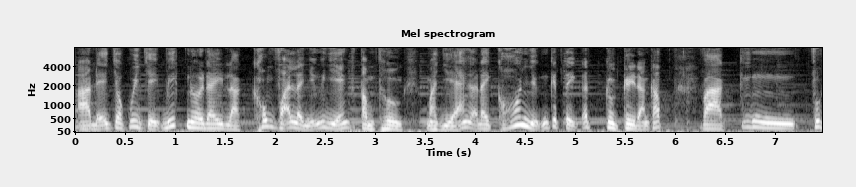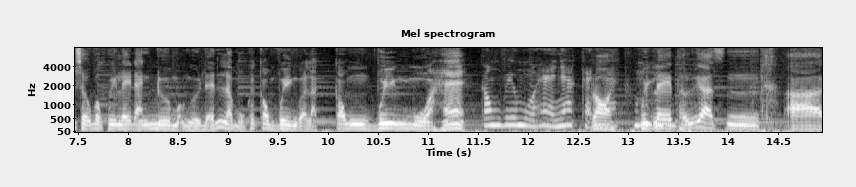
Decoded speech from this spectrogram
à, để cho quý chị biết nơi đây là không phải là những cái dự án tầm thường mà dự án ở đây có những cái tiện ích cực kỳ đẳng cấp. Và cái Phước Sửu và Quy Lê đang đưa mọi người đến là một cái công viên gọi là công viên mùa hè. Công viên mùa hè nha cả rồi nhà. Quy Lê thử à, à,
